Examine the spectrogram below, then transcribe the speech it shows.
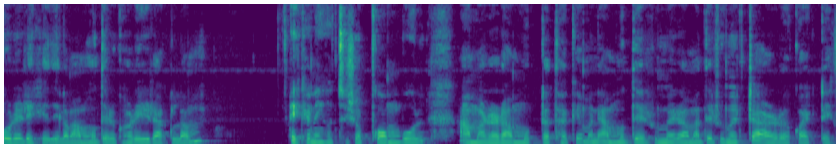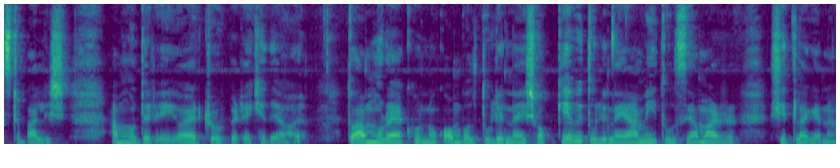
করে রেখে দিলাম, আম্মুদের ঘরেই রাখলাম। এখানেই হচ্ছে সব কম্বল। আমার আর আম্মুরটা থাকে মানে আম্মুদের রুমের, আমাদের রুমেরটা আর কয়েকটা এক্সট্রা বালিশ আম্মুদের এই ওয়ারড্রোপে রেখে দেওয়া হয়। তো আম্মুরা এখনও কম্বল তুলে নেয়, সব কেউই তুলে নেয়, আমিই তুলছি, আমার শীত লাগে না,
